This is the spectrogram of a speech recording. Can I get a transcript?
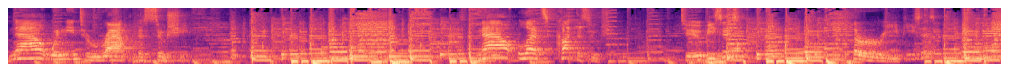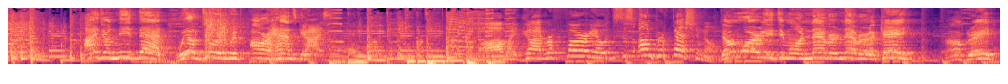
Now we need to wrap the sushi. Now let's cut the sushi. Two pieces. Three pieces. I don't need that. We'll do it with our hands, guys. Oh my god, Rafario, this is unprofessional. Don't worry, Timon. Never, never, okay? Oh, great.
